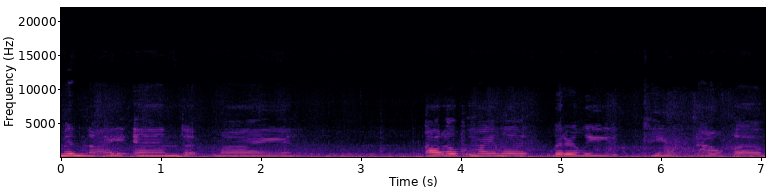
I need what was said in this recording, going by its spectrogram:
Midnight and my autopilot literally came out of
